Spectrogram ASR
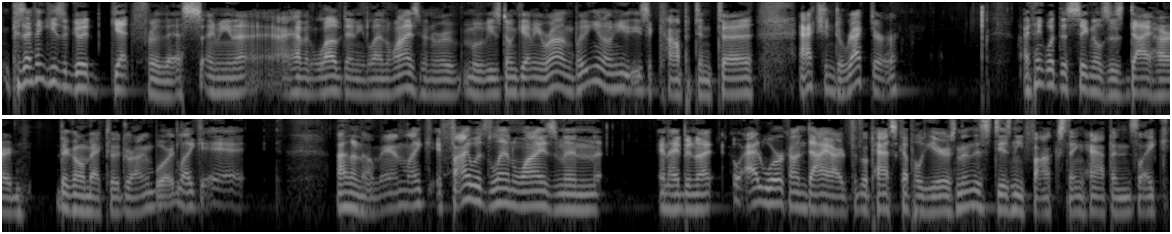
because I think he's a good get for this. I mean, I, I haven't loved any Len Wiseman re- movies. Don't get me wrong, but you know he, he's a competent uh, action director. I think what this signals is Die Hard. They're going back to the drawing board. Like, eh, I don't know, man. Like, if I was Len Wiseman and I'd been at, at work on Die Hard for the past couple years, and then this Disney Fox thing happens, like,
